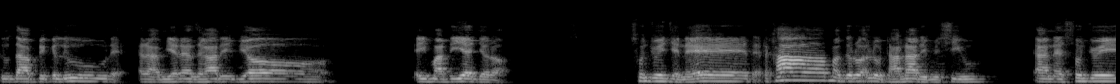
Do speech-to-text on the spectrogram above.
သူ့သားပစ်ကလူတဲ့အဲ့ဒါအမြဲတမ်းစကားတွေပြောအိမ်မှာတရက်ကျတော့ဆွန်ကြွေးခြင်းနဲ့တဲ့တခါမှသူတို့အဲ့လိုဒါနတွေမရှိဘူးအဲ့နဲ့ဆွန်ကြွေး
